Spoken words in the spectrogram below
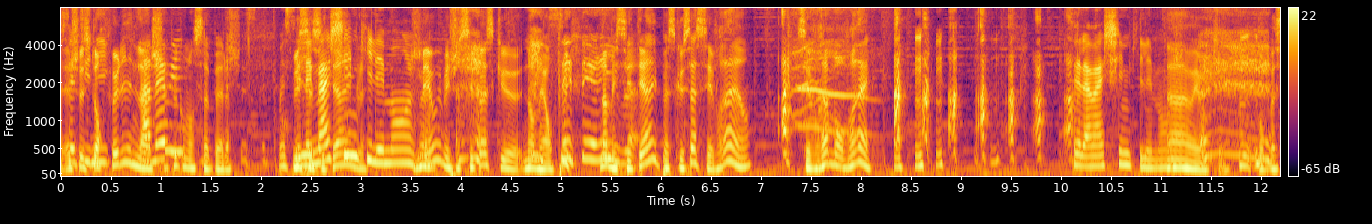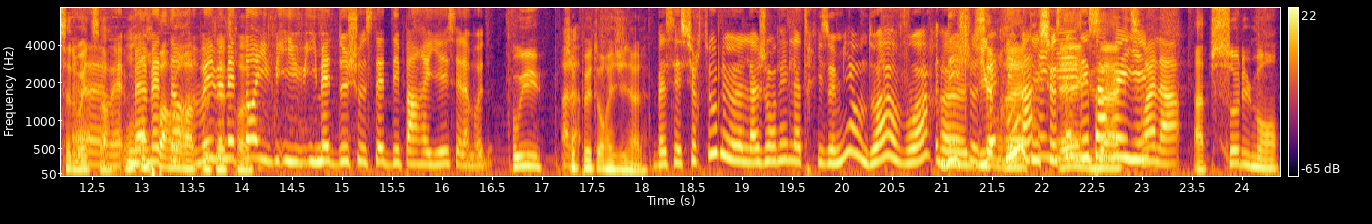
chaussette unique. orphelines, là, Ah, je sais plus comment ça s'appelle. Mais c'est les machines terrible. qui les mangent. Mais oui, mais je sais pas ce que. Non, mais en plus. C'est terrible. Non, mais c'est terrible parce que ça c'est vrai. Hein. C'est vraiment vrai. C'est la machine qui les mange. Ah oui, ok. Bon, bah ça doit être ça. Euh, ouais. On, mais on maintenant, oui, mais maintenant ils, ils- ils mettent deux chaussettes dépareillées, c'est la mode. Oui, Voilà. ça peut être original. Bah, c'est surtout le- la journée de la trisomie, on doit avoir Des euh, chaussettes coup, dépareillées. des chaussettes Exact. dépareillées. Voilà. Absolument.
